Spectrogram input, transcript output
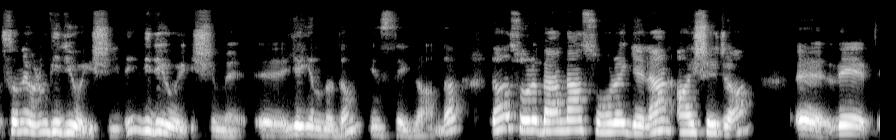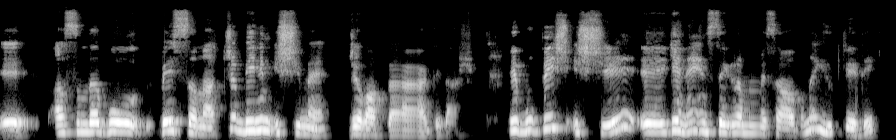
sanıyorum video işiydi. Video işimi e, yayınladım Instagram'da. Daha sonra benden sonra gelen Ayşecan e, ve e, aslında bu beş sanatçı benim işime cevap verdiler. Ve bu beş işi e, gene Instagram hesabına yükledik.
